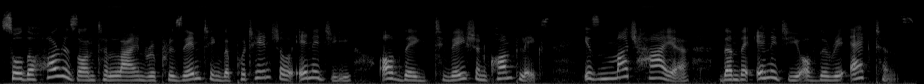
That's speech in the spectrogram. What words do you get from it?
so the horizontal line representing the potential energy of the activation complex is much higher than the energy of the reactants.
